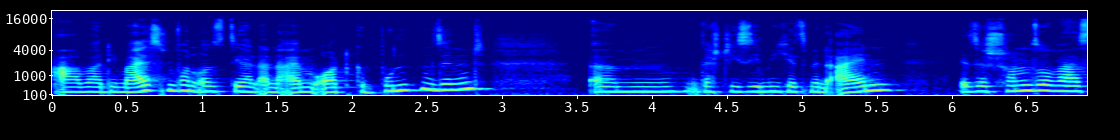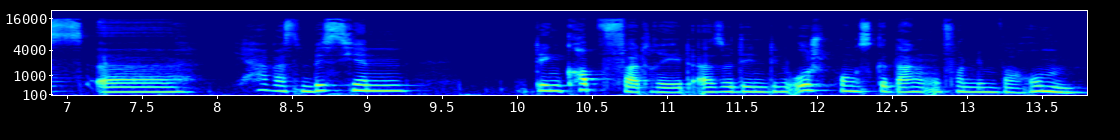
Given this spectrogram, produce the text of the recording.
aber die meisten von uns, die halt an einem Ort gebunden sind, ähm, da schließe ich mich jetzt mit ein, ist es schon so was, äh, ja, was ein bisschen den Kopf verdreht, also den, den Ursprungsgedanken von dem Warum.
